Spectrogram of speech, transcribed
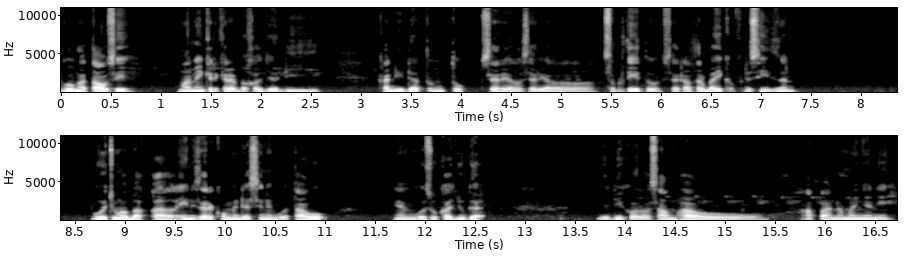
gue nggak tahu sih mana yang kira-kira bakal jadi kandidat untuk serial-serial seperti itu serial terbaik of the season. Gue cuma bakal ini saya rekomendasi yang gue tahu yang gue suka juga. Jadi kalau somehow apa namanya nih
